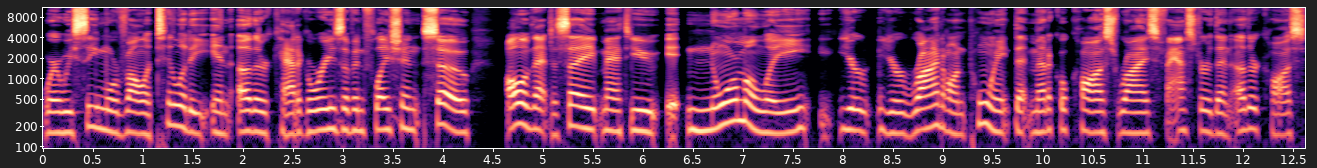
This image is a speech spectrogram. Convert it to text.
where we see more volatility in other categories of inflation. So all of that to say, Matthew, it normally you're you're right on point that medical costs rise faster than other costs.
